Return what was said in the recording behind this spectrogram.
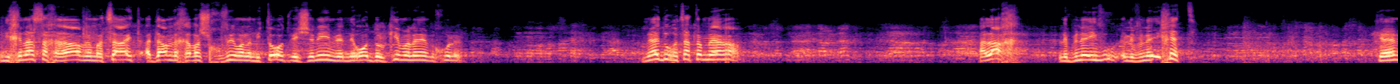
נכנס אחריו ומצא את אדם וחווה שוכבים על המיטות וישנים ונרות דולקים עליהם וכולי. מיד הוא רצה את המערה. הלך לבני, לבני חטא. כן?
